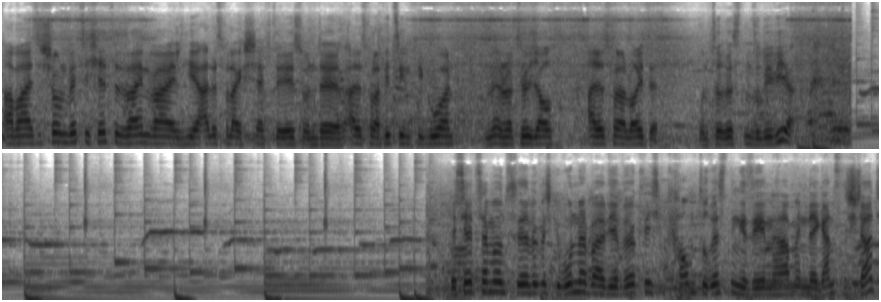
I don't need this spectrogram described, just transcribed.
aber es ist schon witzig hier zu sein, weil hier alles voller Geschäfte ist und äh, alles voller witzigen Figuren und natürlich auch alles voller Leute und Touristen, so wie wir. Bis jetzt haben wir uns äh, wirklich gewundert, weil wir wirklich kaum Touristen gesehen haben in der ganzen Stadt.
